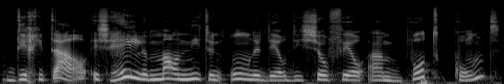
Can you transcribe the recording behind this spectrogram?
digitaal is helemaal niet een onderdeel die zoveel aan bod komt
